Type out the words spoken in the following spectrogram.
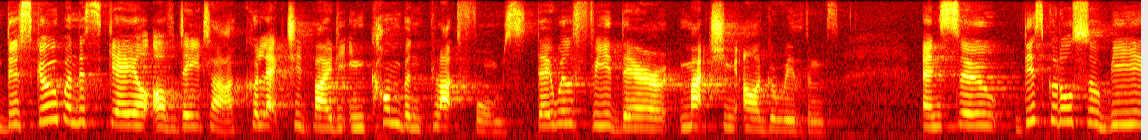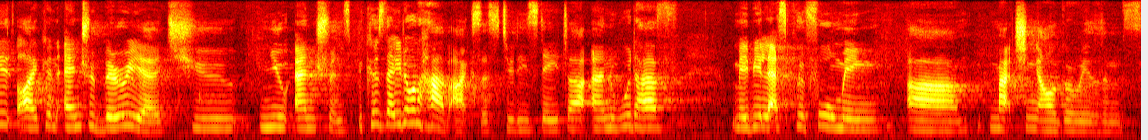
the scope and the scale of data collected by the incumbent platforms, they will feed their matching algorithms. And so this could also be like an entry barrier to new entrants because they don't have access to these data and would have maybe less performing uh, matching algorithms.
